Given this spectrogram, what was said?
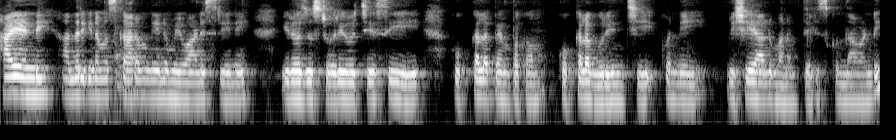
హాయ్ అండి అందరికీ నమస్కారం. నేను మీ వాణిశ్రీని. ఈరోజు స్టోరీ వచ్చేసి కుక్కల పెంపకం కుక్కల గురించి కొన్ని విషయాలు మనం తెలుసుకుందామండి.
